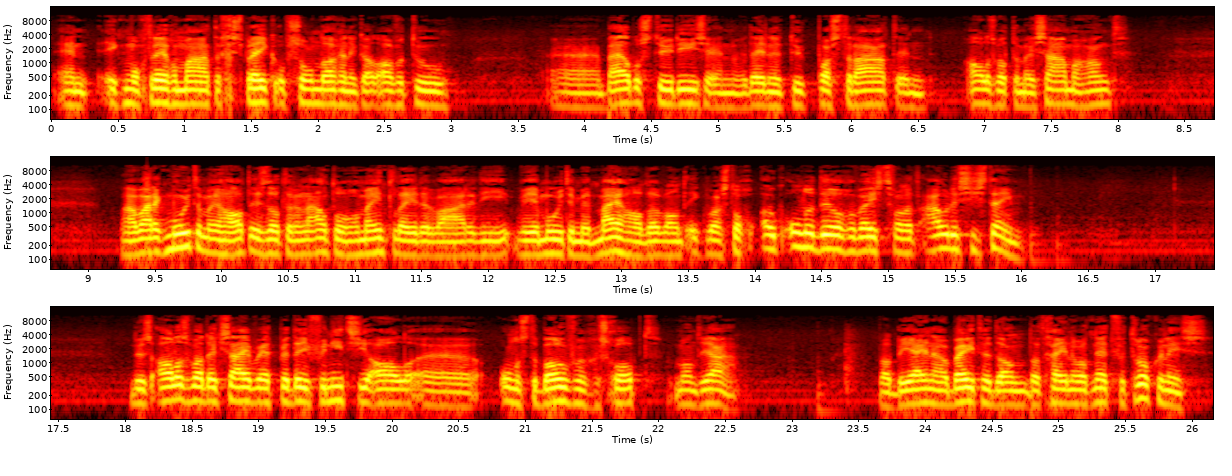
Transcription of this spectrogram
En ik mocht regelmatig spreken op zondag en ik had af en toe uh, bijbelstudies en we deden natuurlijk pastoraat en alles wat ermee samenhangt. Maar waar ik moeite mee had, is dat er een aantal gemeenteleden waren die weer moeite met mij hadden, want ik was toch ook onderdeel geweest van het oude systeem. Dus alles wat ik zei werd per definitie al uh, ondersteboven geschopt, want ja, wat ben jij nou beter dan datgene wat net vertrokken is?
